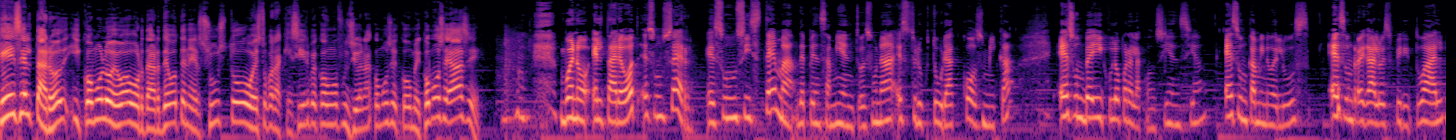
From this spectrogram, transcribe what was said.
¿Qué es el tarot y cómo lo debo abordar? ¿Debo tener susto o esto para qué sirve? ¿Cómo funciona? ¿Cómo se come? ¿Cómo se hace? Bueno, el tarot es un ser, es un sistema de pensamiento, es una estructura cósmica, es un vehículo para la conciencia, es un camino de luz, es un regalo espiritual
